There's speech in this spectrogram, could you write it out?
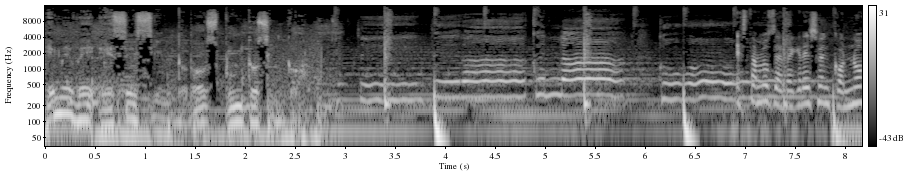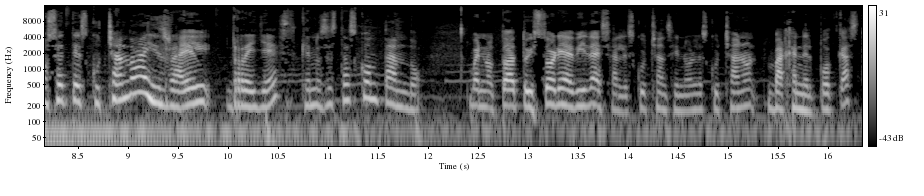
MBS 102.5. Estamos de regreso en Conócete, escuchando a Israel Reyes, que nos estás contando, bueno, toda tu historia de vida, esa la escuchan, si no la escucharon, bajen el podcast,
